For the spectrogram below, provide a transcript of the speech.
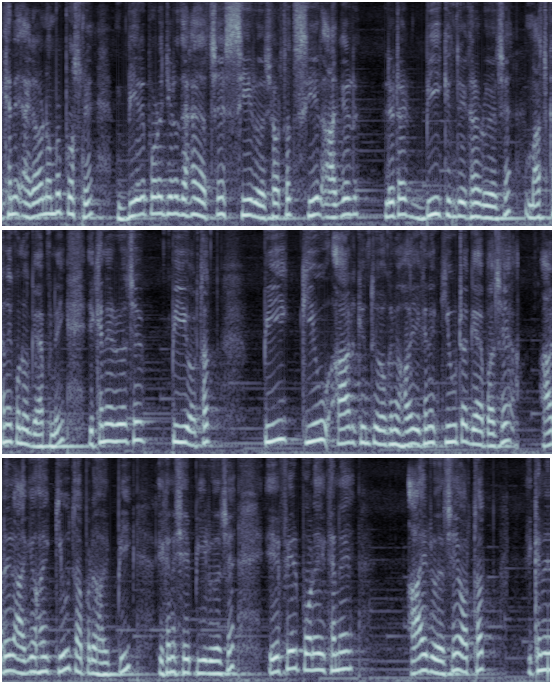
এখানে এগারো নম্বর প্রশ্নে বিয়ের পরে যেটা দেখা যাচ্ছে সি রয়েছে, অর্থাৎ সি এর আগের লেটার বি কিন্তু এখানে রয়েছে। মাঝখানে কোনো গ্যাপ নেই। এখানে রয়েছে পি অর্থাৎ পি কিউ আর কিন্তু ওখানে হয়। এখানে কিউটা গ্যাপ আছে। আর এর আগে হয় কিউ তারপরে হয় পি এখানে সেই পি রয়েছে। এফ এর পরে এখানে আই রয়েছে অর্থাৎ এখানে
